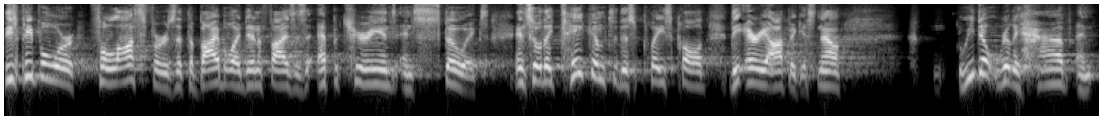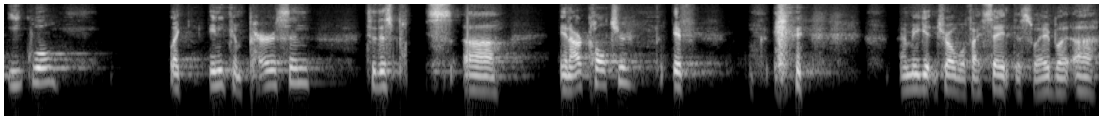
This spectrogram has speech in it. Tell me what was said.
These people were philosophers that the Bible identifies as Epicureans and Stoics. And so they take them to this place called the Areopagus. Now, we don't really have an equal, like any comparison to this place uh, in our culture. If I may get in trouble if I say it this way, but uh,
